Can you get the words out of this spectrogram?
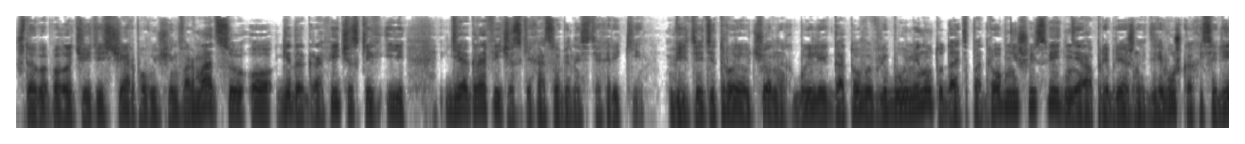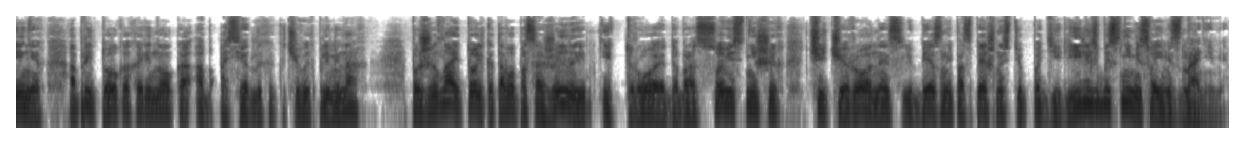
чтобы получить исчерпывающую информацию о гидрографических и географических особенностях реки. Ведь эти трое ученых были готовы в любую минуту дать подробнейшие сведения о прибрежных деревушках и селениях, о притоках Оренока, об оседлых и кочевых племенах. Пожелай только того пассажиры, и трое добросовестнейших чичероны с любезной поспешностью поделились бы с ними своими знаниями.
